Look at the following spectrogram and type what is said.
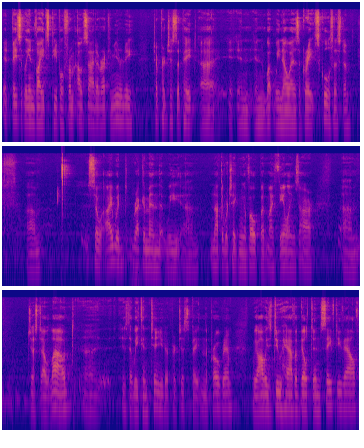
it basically invites people from outside of our community to participate uh, in in what we know as a great school system. Um, So I would recommend that we, um, not that we're taking a vote, but my feelings are, um, just out loud, uh, is that we continue to participate in the program. We always do have a built-in safety valve.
